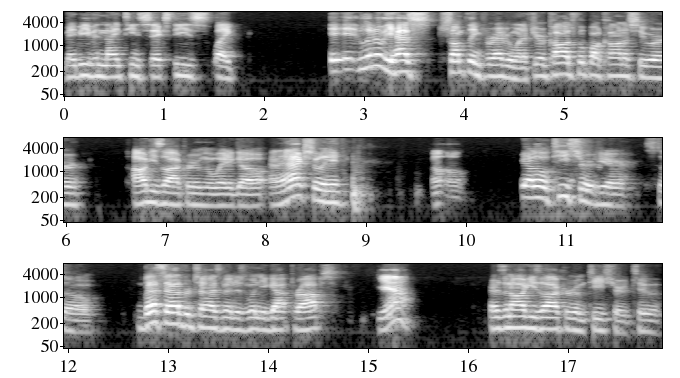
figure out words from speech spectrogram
maybe even 1960s. Like it, it literally has something for everyone. If you're a college football connoisseur, Augie's locker room, the way to go. And actually, uh oh, got a little T-shirt here. So best advertisement is when you got props. Yeah, there's an Augie's locker room T-shirt too.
